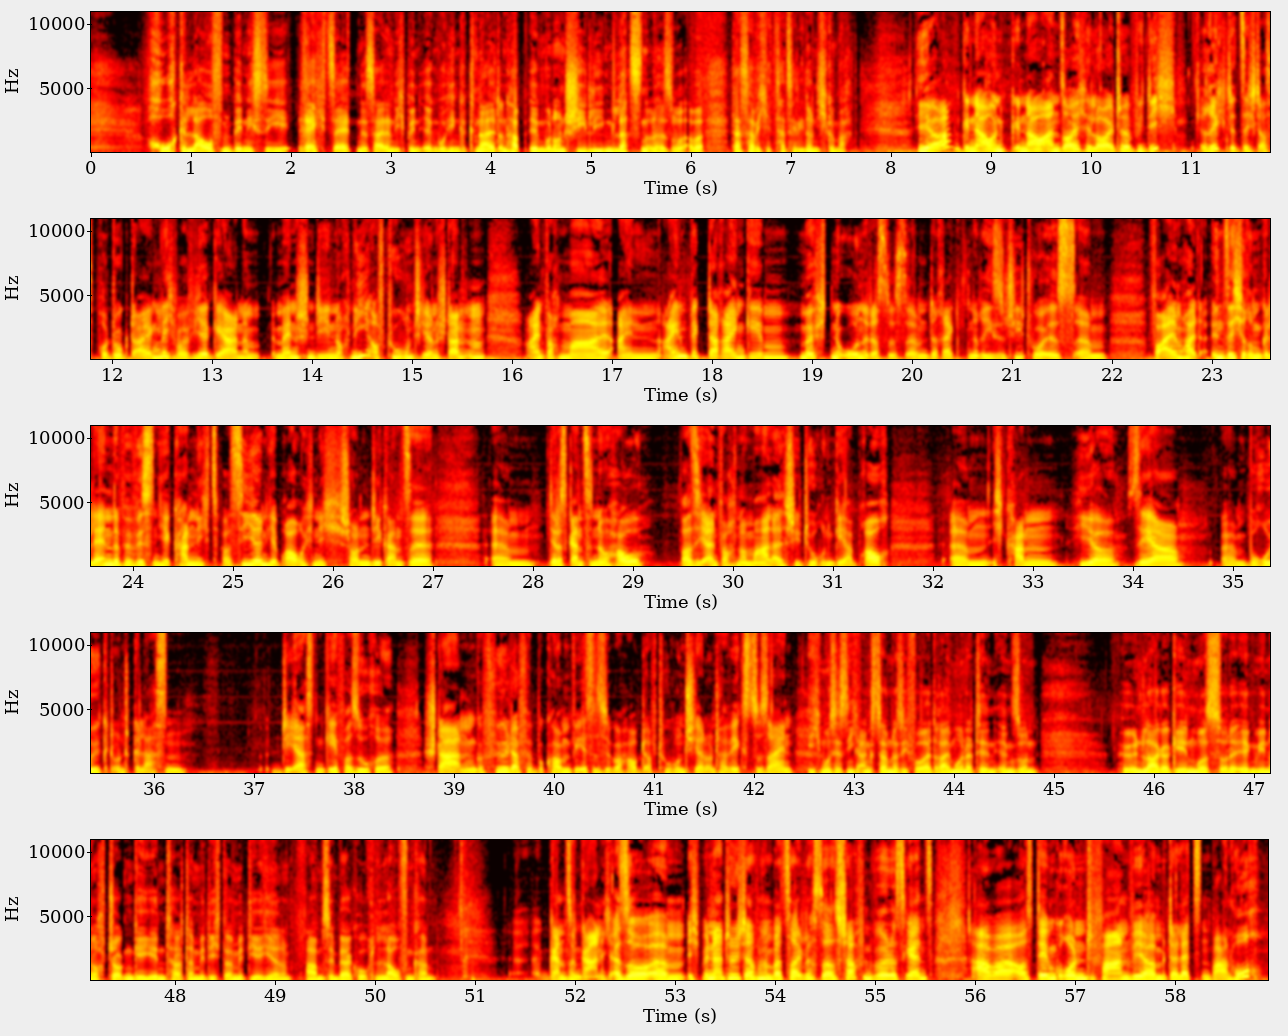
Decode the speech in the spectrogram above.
Hochgelaufen bin ich sie recht selten. Es sei denn, ich bin irgendwo hingeknallt und habe irgendwo noch einen Ski liegen lassen oder so. Aber das habe ich tatsächlich noch nicht gemacht. Ja, genau. Und genau an solche Leute wie dich richtet sich das Produkt eigentlich, weil wir gerne Menschen, die noch nie auf Tourentieren standen, einfach mal einen Einblick da reingeben möchten, ohne dass es ähm, direkt eine riesen Skitour ist. Ähm, vor allem halt in sicherem Gelände. Wir wissen, hier kann nichts passieren. Hier brauche ich nicht schon die ganze, ähm, ja, das ganze Know-how was ich einfach normal als Skitourengeher brauche. Ähm, ich kann hier sehr ähm, beruhigt und gelassen die ersten Gehversuche starten, ein Gefühl dafür bekommen, wie ist es überhaupt auf Tourenskiern unterwegs zu sein. Ich muss jetzt nicht Angst haben, dass ich vorher drei Monate in irgendein so Höhenlager gehen muss oder irgendwie noch joggen gehe jeden Tag, damit ich dann mit dir hier abends den Berg hochlaufen kann. Ganz und gar nicht. Also ähm, ich bin natürlich davon überzeugt, dass du das schaffen würdest, Jens. Aber aus dem Grund fahren wir mit der letzten Bahn hoch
